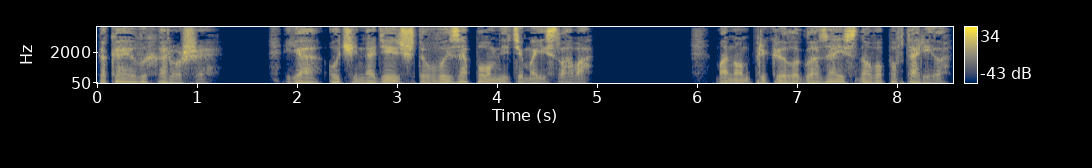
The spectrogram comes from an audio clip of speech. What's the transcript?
«Какая вы хорошая. Я очень надеюсь, что вы запомните мои слова». Манон прикрыла глаза и снова повторила.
